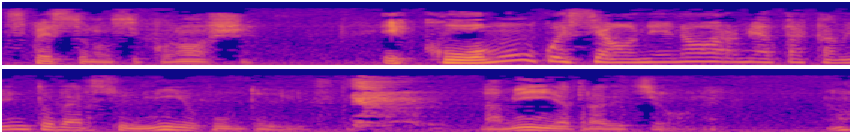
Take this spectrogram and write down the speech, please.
spesso non si conosce e comunque si ha un enorme attaccamento verso il mio punto di vista la mia tradizione. No?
